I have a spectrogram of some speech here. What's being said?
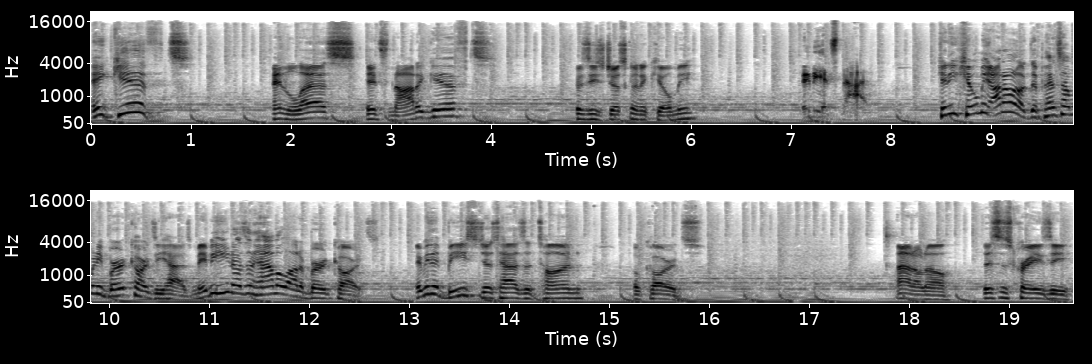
A gift. Unless it's not a gift. Because he's just going to kill me. Maybe it's not. Can he kill me? I don't know. It depends how many bird cards he has. Maybe he doesn't have a lot of bird cards. Maybe the beast just has a ton of cards. I don't know. This is crazy.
